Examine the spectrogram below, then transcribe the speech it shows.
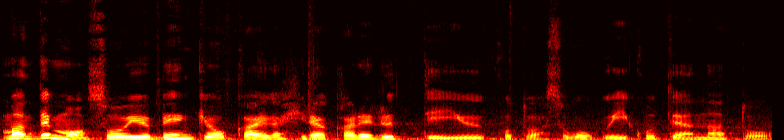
まあ、でもそういう勉強会が開かれるっていうことはすごくいいことやなと、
